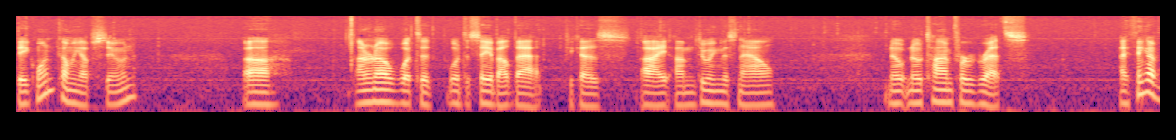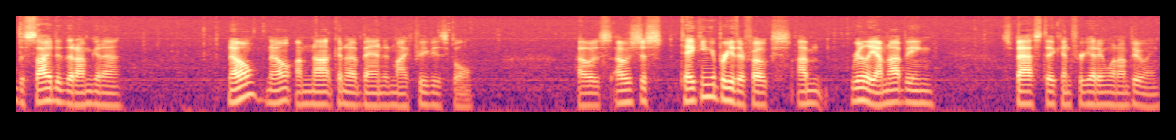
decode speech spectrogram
big one coming up soon. Uh, I don't know what to what to say about that because I I'm doing this now. No no time for regrets. I think I've decided that I'm gonna. No no I'm not gonna abandon my previous goal. I was I was just taking a breather, folks. I'm really I'm not being spastic and forgetting what I'm doing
